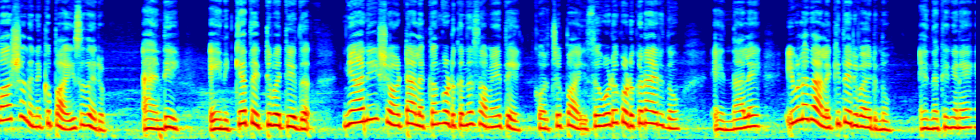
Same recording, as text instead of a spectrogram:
വർഷം നിനക്ക് പൈസ തരും. ആന്റി എനിക്കാ തെറ്റ് പറ്റിയത് ഞാൻ ഈ ഷർട്ട് അലക്കാൻ കൊടുക്കുന്ന സമയത്തെ കുറച്ച് പൈസ കൂടെ കൊടുക്കണമായിരുന്നു എന്നാലേ ഇവളത് അലക്കി തരുമായിരുന്നു എന്നൊക്കെ ഇങ്ങനെ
